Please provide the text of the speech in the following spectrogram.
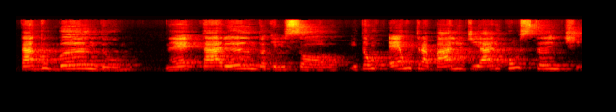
está adubando, né? Tá arando aquele solo. Então é um trabalho diário constante.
